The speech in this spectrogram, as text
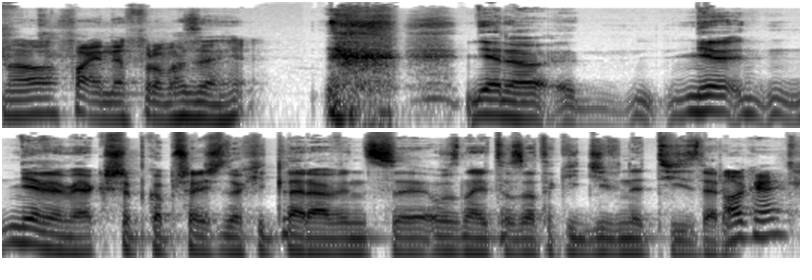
No, fajne wprowadzenie. nie no, nie, nie wiem jak szybko przejść do Hitlera, więc uznaj to za taki dziwny teaser. Okej. Okay.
